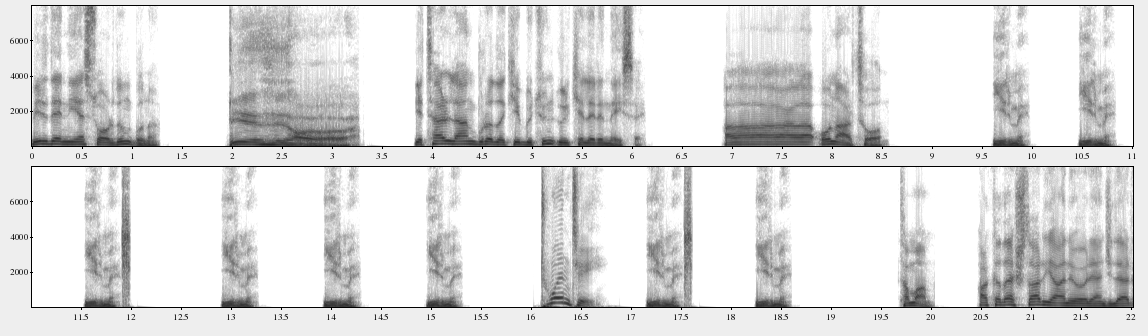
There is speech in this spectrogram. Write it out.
Bir de niye sordun bunu? Yeter lan buradaki bütün ülkeleri neyse. Aa 10 artı 10. 20. 20. 20. 20. 20. 20. 20. 20. 20. Tamam. Arkadaşlar yani öğrenciler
